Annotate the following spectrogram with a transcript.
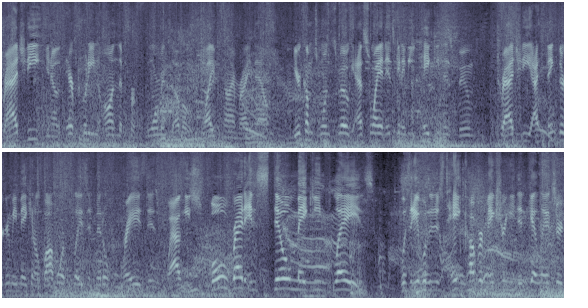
Tragedy, you know, they're putting on the performance of a lifetime right now. Here comes one smoke. SYN is going to be taking this boom. Tragedy, I think they're going to be making a lot more plays in middle. Praise is, wow, he's full red and still making plays. Was able to just take cover, make sure he didn't get lancered.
